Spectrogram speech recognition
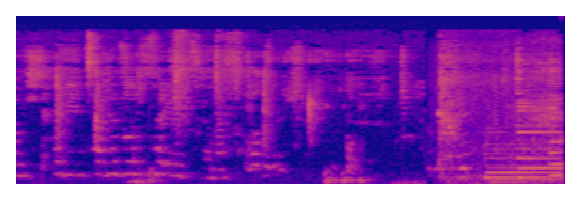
şarkı hazırlamış. Tabii müsaadeniz olursa söylemek istiyorlar. Olur.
